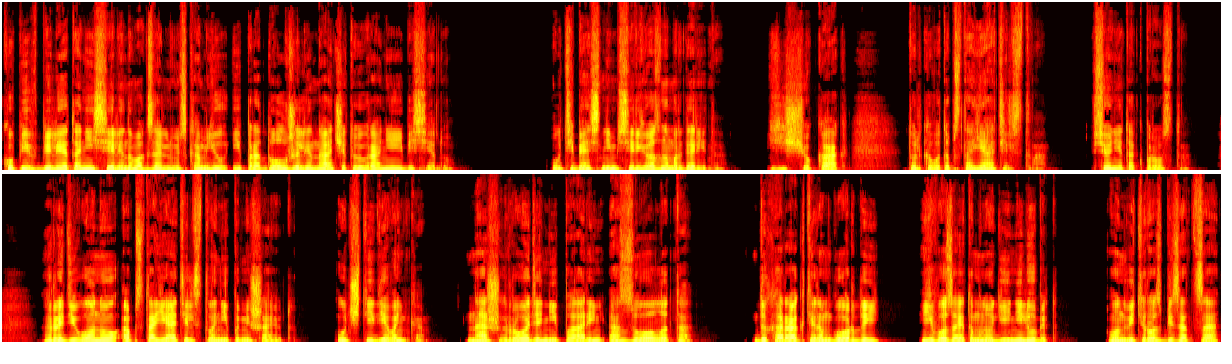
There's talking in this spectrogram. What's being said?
Купив билет, они сели на вокзальную скамью и продолжили начатую ранее беседу. «У тебя с ним серьезно, Маргарита?» «Еще как. Только вот обстоятельства. Все не так просто. Родиону обстоятельства не помешают. Учти, девонька, Наш Родя не парень, а золото. Да характером гордый. Его за это многие не любят. Он ведь рос без отца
